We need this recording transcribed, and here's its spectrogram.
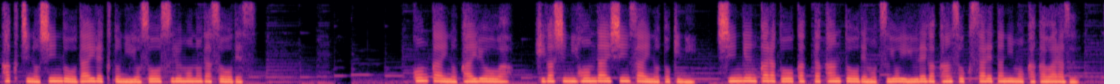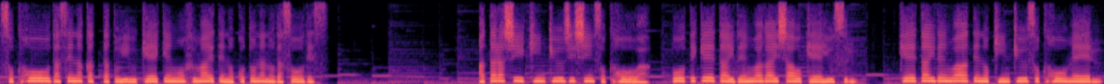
各地の震度をダイレクトに予想するものだそうです。今回の改良は、東日本大震災の時に、震源から遠かった関東でも強い揺れが観測されたにもかかわらず、速報を出せなかったという経験を踏まえてのことなのだそうです。新しい緊急地震速報は、大手携帯電話会社を経由する、携帯電話宛ての緊急速報メール、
